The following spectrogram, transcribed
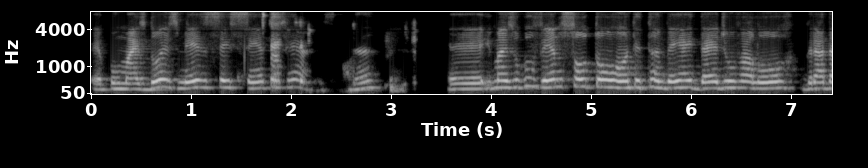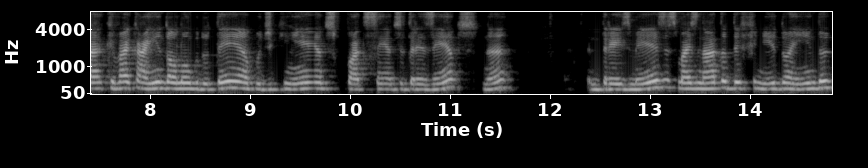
É, por mais dois meses, 600 reais, né? É, mas o governo soltou ontem também a ideia de um valor que vai caindo ao longo do tempo, de 500, 400 e 300, né, em três meses, mas nada definido ainda.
